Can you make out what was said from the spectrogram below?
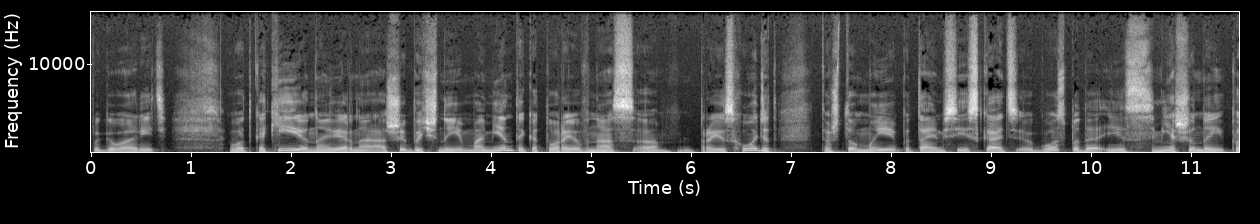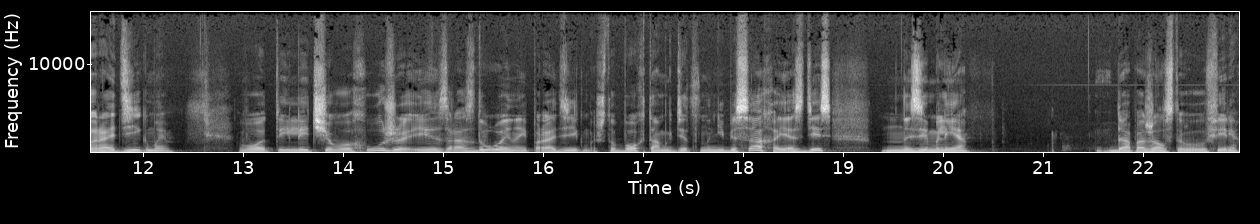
поговорить. Вот какие, наверное, ошибочные моменты, которые в нас э, происходят, то что мы пытаемся искать Господа из смешанной парадигмы. Вот, или чего хуже, из раздвоенной парадигмы, что Бог там где-то на небесах, а я здесь на земле. Да, пожалуйста, вы в эфире.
